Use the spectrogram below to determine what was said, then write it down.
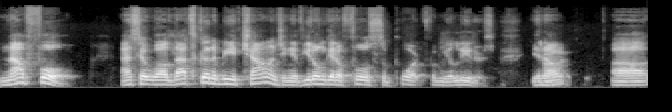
not full. I said, well, that's going to be challenging if you don't get a full support from your leaders. You know, right. uh,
